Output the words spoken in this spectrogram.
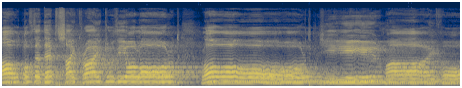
Out of the depths I cry to thee, O Lord, Lord, hear my voice.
